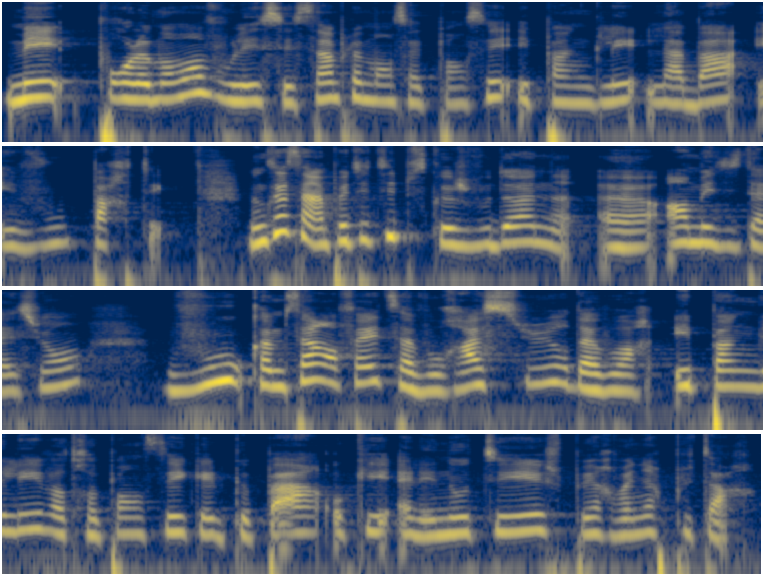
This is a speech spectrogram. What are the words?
mais pour le moment, vous laissez simplement cette pensée épinglée là-bas et vous partez. Donc ça, c'est un petit tip que je vous donne euh, en méditation. Vous, comme ça, en fait, ça vous rassure d'avoir épinglé votre pensée quelque part. Ok, elle est notée, je peux y revenir plus tard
